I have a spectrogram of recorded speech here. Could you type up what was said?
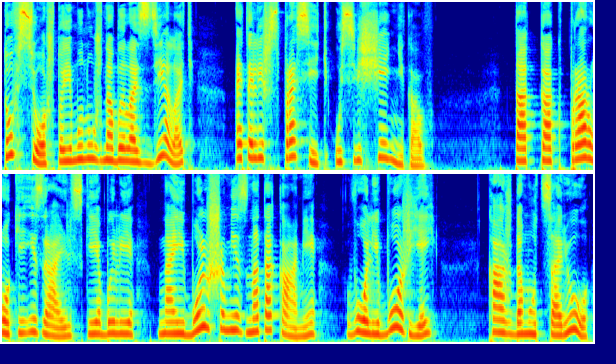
то все, что ему нужно было сделать, это лишь спросить у священников. Так как пророки израильские были наибольшими знатоками воли Божьей, каждому царю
